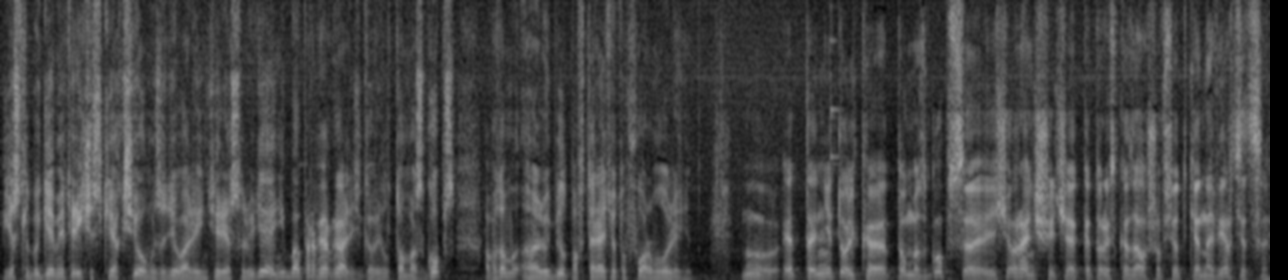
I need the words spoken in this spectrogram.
Если бы геометрические аксиомы задевали интересы людей, они бы опровергались, говорил Томас Гоббс, а потом э, любил повторять эту формулу Ленин. Ну, это не только Томас Гоббс, а еще раньше человек, который сказал, что все-таки она вертится,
